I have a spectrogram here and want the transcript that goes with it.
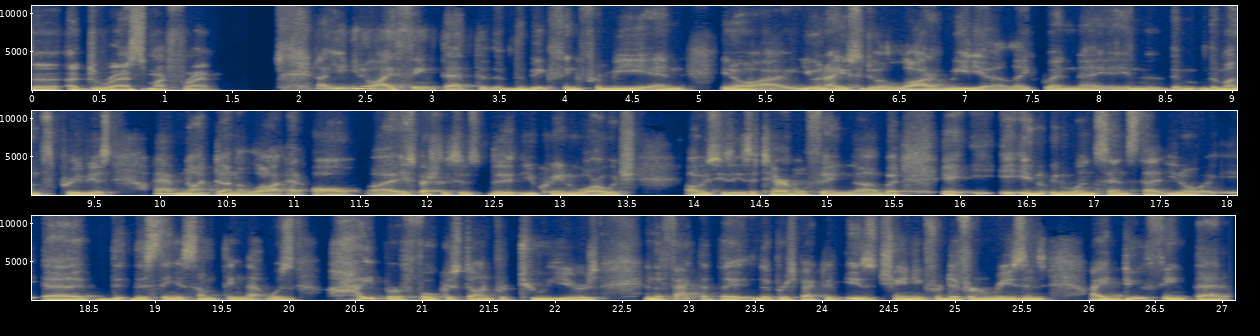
to address, my friend? Uh, you know, I think that the, the big thing for me, and you know, uh, you and I used to do a lot of media, like when uh, in the, the months previous. I have not done a lot at all, uh, especially since the Ukraine war, which obviously is a terrible thing. Uh, but in in one sense, that you know uh, th- this thing is something that was hyper focused on for two years, and the fact that the the perspective is changing for different reasons, I do think that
